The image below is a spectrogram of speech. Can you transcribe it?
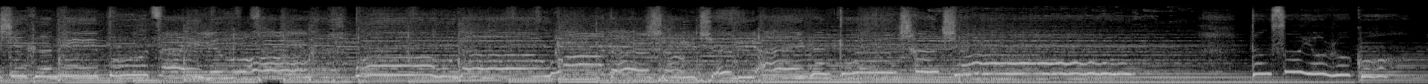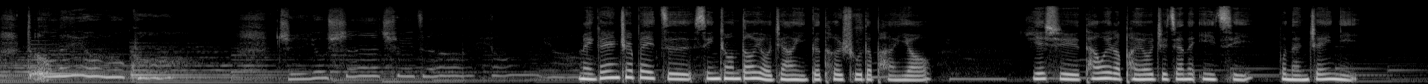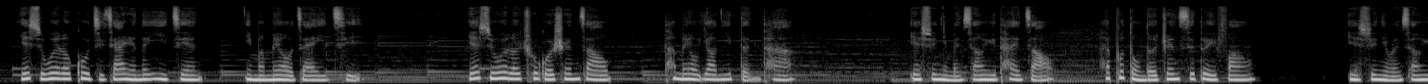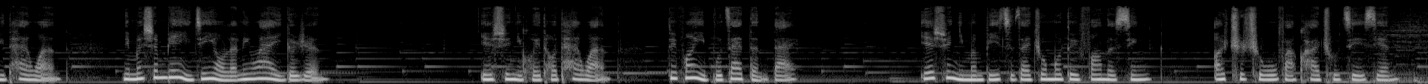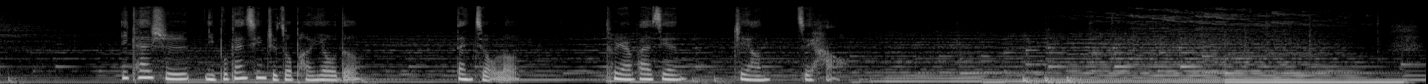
却决心和你不再联络。不能握的手，却比爱人更长久。当所有如果都没有如果。只有失去的拥有。每个人这辈子心中都有这样一个特殊的朋友，也许他为了朋友之间的义气不能追你，也许为了顾及家人的意见，你们没有在一起；也许为了出国深造，他没有要你等他；也许你们相遇太早，还不懂得珍惜对方；也许你们相遇太晚，你们身边已经有了另外一个人；也许你回头太晚，对方已不再等待；也许你们彼此在琢磨对方的心。而迟迟无法跨出界限。一开始你不甘心只做朋友的，但久了，突然发现这样最好。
